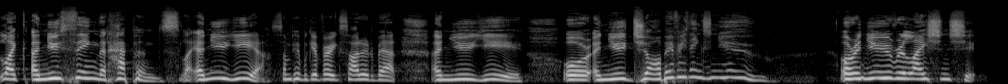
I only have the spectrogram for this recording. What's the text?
like a new thing that happens, like a new year. Some people get very excited about a new year or a new job. Everything's new. Or a new relationship.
